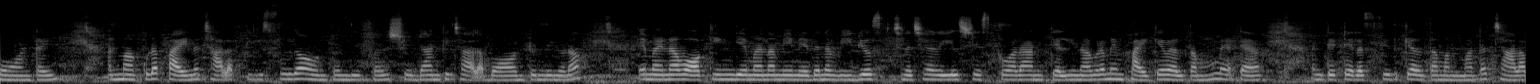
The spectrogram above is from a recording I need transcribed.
బాగుంటాయి. అండ్ మాకు కూడా పైన చాలా పీస్ఫుల్గా ఉంటుంది ఫ్రెండ్స్ చూడడానికి చాలా బాగుంటుంది కూడా. ఏమైనా వాకింగ్ ఏమైనా మేము ఏదైనా వీడియోస్ చిన్న చిన్న రీల్స్ చేసుకోవడానికి వెళ్ళినా కూడా మేము పైకే వెళ్తాము. అంటే టెరస్ మీదకి వెళ్తాం అనమాట చాలా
